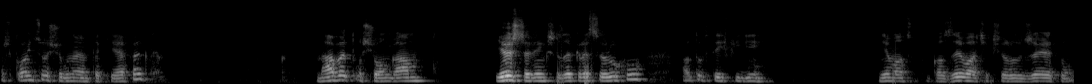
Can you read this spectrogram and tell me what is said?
aż w końcu osiągnąłem taki efekt. Nawet osiągam jeszcze większe zakresy ruchu, ale to w tej chwili nie ma co pokazywać. Jak się rozgrzeje, to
